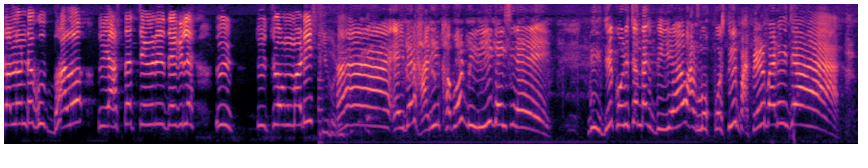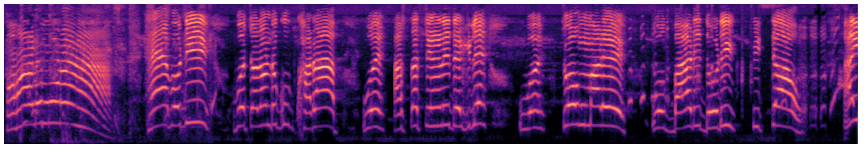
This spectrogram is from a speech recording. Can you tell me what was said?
চলনটা খুব ভালো। তুই রাস্তার চেংড়ি দেখলে তুই তুই চোখ মারিস। হ্যাঁ এইবার হাড়ির খবর বেরিয়ে গেছে। নিজে করেছেন দেখ বিয়ে আর মোক কইস তুই বাপের বাড়ি যা। আরে মোড়া। হ্যাঁ বৌদি ও চলনটা খুব খারাপ। ওই রাস্তার চেংড়ি দেখলে ওই চোখ মারে ও বাড়ি দড়ি পিটাও। আই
